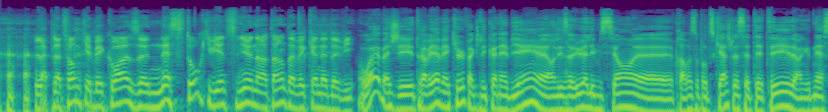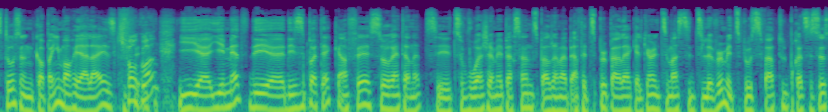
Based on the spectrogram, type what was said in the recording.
La plateforme québécoise Nesto qui vient de signer une entente avec Canada Vie. Ouais, ben j'ai travaillé avec eux, fait que je les connais bien. Euh, on les a eu à l'émission euh, Prends pas ça pour du cash là, cet été. Donc, Nesto, c'est une compagnie montréalaise qui Ils font fait- quoi? Ils, ils émettent des, des hypothèques en fait sur internet tu vois jamais personne, tu parles jamais. En fait, tu peux parler à quelqu'un ultimement si tu le veux, mais tu peux aussi faire tout le processus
